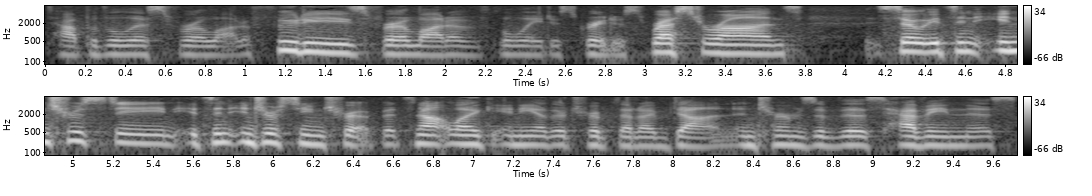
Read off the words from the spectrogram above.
top of the list for a lot of foodies, for a lot of the latest greatest restaurants. So it's an interesting it's an interesting trip. It's not like any other trip that I've done in terms of this having this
